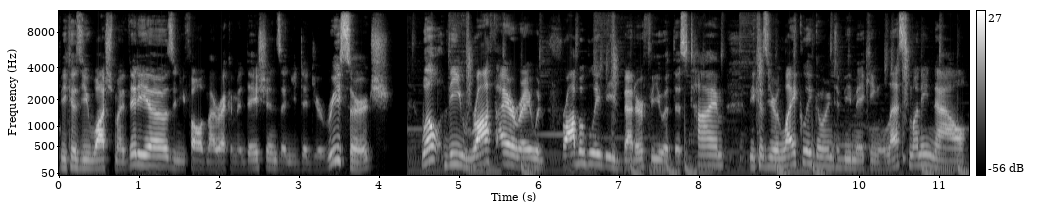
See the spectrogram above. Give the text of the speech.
because you watched my videos and you followed my recommendations and you did your research. Well, the Roth IRA would probably be better for you at this time because you're likely going to be making less money now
